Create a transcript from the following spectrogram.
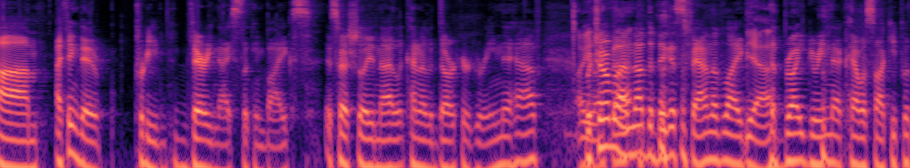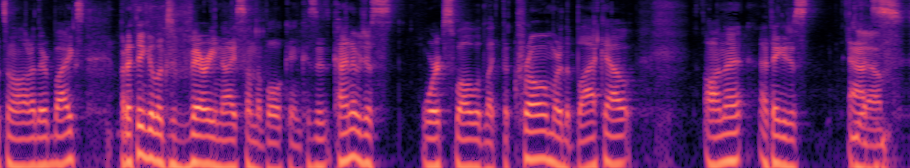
um, I think they're pretty very nice looking bikes, especially in that kind of a darker green they have. Oh, Which like normally that? I'm not the biggest fan of, like Yeah. the bright green that Kawasaki puts on a lot of their bikes, but I think it looks very nice on the Vulcan because it kind of just works well with like the chrome or the blackout on it. I think it just adds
